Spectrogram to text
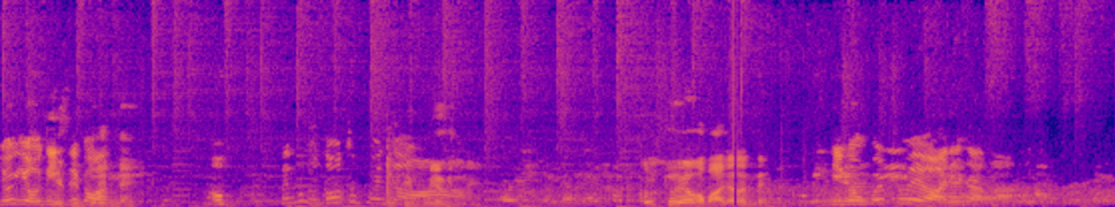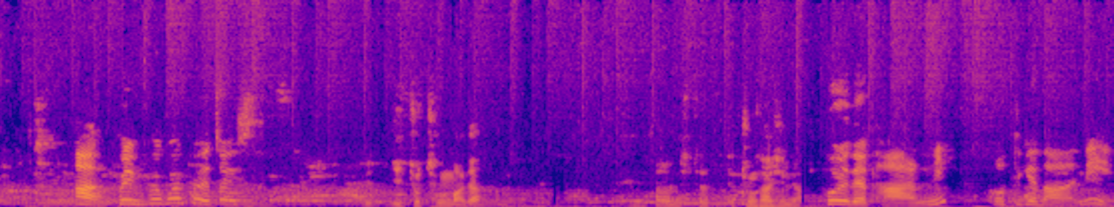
여기 어디 있을 것 빈폴 같아. 있네. 어, 핸드폰 여기 있잖아. 빈폴 여기 있네. 골프웨어가 맞아, 근데? 이건 골프웨어 아니잖아. 아, 빈폴 골프웨어 저 있어. 이, 이 조층 맞아? 이 사람 진짜 대충 사시네. 그걸 내가 다 아니? 어떻게 다 아니?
